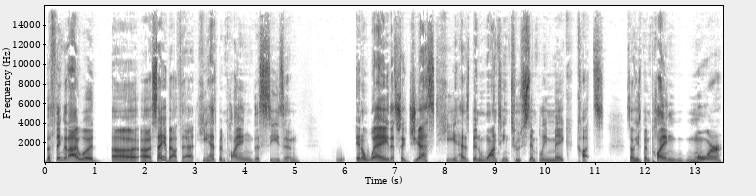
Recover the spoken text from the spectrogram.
The thing that I would uh, uh, say about that, he has been playing this season in a way that suggests he has been wanting to simply make cuts. So he's been playing more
